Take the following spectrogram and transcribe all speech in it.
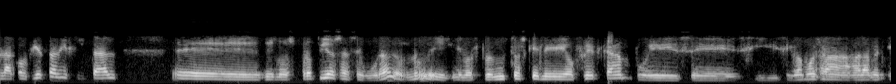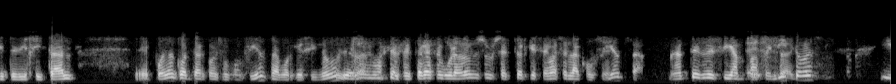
la confianza digital eh, de los propios asegurados, ¿no? De que los productos que le ofrezcan, pues eh, si, si vamos a, la vertiente digital, eh, puedan contar con su confianza, porque si no, ya sabemos que el sector asegurador es un sector que se basa en la confianza. Antes decían papelitos y,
